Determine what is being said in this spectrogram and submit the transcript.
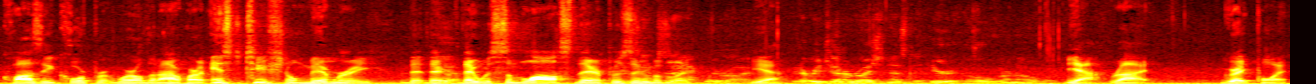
quasi corporate world that I am part of, institutional memory. That there, yeah. there was some loss there, presumably. That's exactly right. Yeah. Every generation has to hear it over and over. Yeah, right. Great point.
